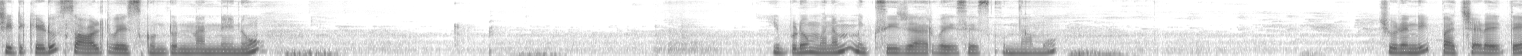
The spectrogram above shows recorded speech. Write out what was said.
చిటికెడు సాల్ట్ వేసుకుంటున్నాను నేను. ఇప్పుడు మనం మిక్సీ జార్ వేసేసుకుందాము. చూడండి పచ్చడి అయితే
